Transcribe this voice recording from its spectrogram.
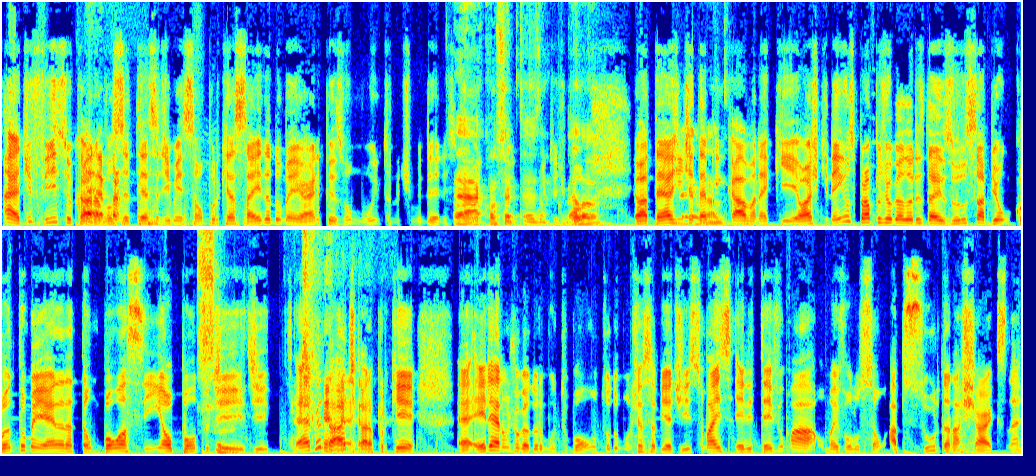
É, é difícil, cara, É, pra- você ter essa dimensão, porque a saída do Meiarne pesou muito no time deles. é, com certeza. muito de boa. Belo, Eu até, a gente Bem até lembrado. brincava, né, que eu acho que nem os próprios jogadores da Izulu sabiam quanto o Meier era tão bom assim, ao ponto de, de- É verdade, cara, porque é, ele era um jogador muito bom, todo mundo já sabia disso, mas ele teve uma, uma evolução absurda na Sharks, né?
